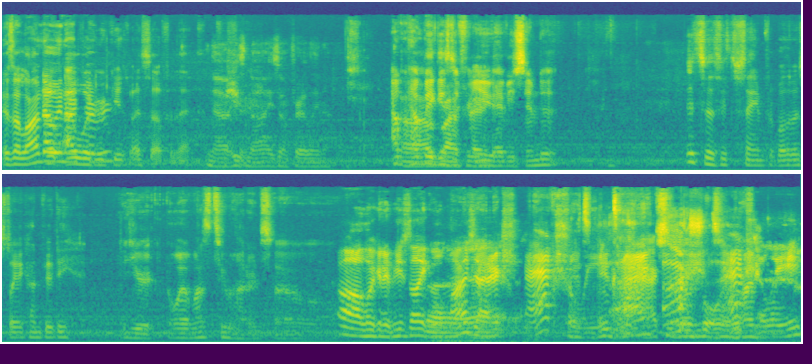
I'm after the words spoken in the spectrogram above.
is Alondo I, in I our would server? recuse myself in that. no, he's not. He's on Faerlina. How, how Uh, big is it for you? Have you simmed it? It's, it's the same for both of us, like 150. You're well, mine's two hundred, so Oh, look at him. He's like, well, mine's Uh, actu- actually. it's actually Actually,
